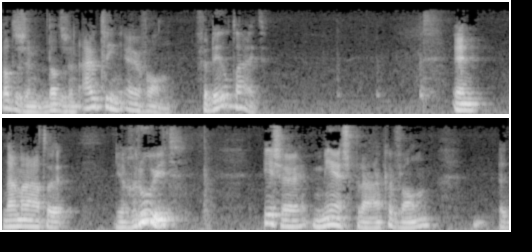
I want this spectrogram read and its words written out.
Dat is een, dat is een uiting ervan, verdeeldheid. En naarmate je groeit, is er meer sprake van het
